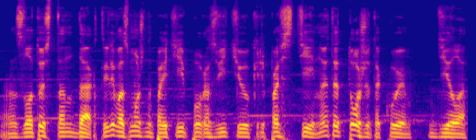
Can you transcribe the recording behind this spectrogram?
э, золотой стандарт. Или, возможно, пойти по развитию крепостей. Но это тоже такое дело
